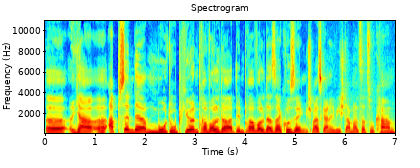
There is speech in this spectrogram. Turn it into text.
äh, ja, äh, Absender Motu Björn Travolta, dem Travolta sei Cousin. Ich weiß gar nicht, wie ich damals dazu kam.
